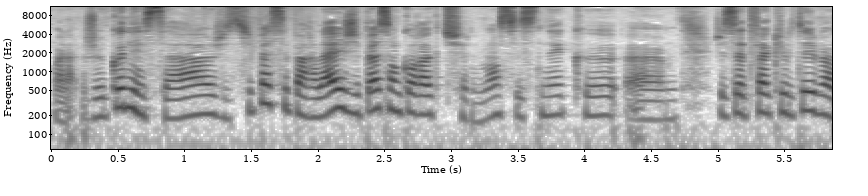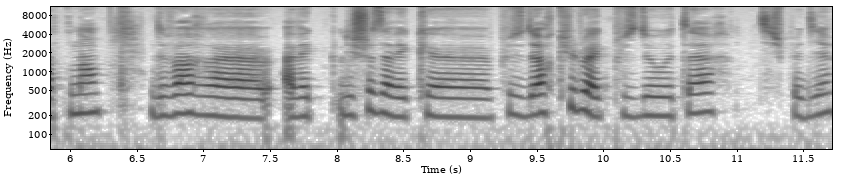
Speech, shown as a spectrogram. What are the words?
Voilà, je connais ça, je suis passée par là et j'y passe encore actuellement, si ce n'est que euh, j'ai cette faculté maintenant de voir euh, avec les choses avec euh, plus de recul ou avec plus de hauteur, si je peux dire.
